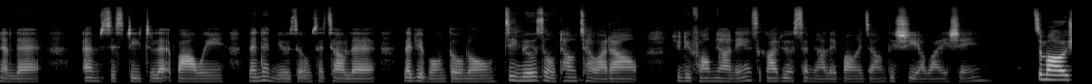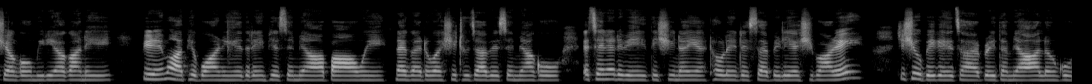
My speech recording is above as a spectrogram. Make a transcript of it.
နှစ်လက် M60 တလက်အပါအဝင်လက်နက်မျိုးစုံ16လက်လက်ပစ်ပုံး3လုံးကြီးမျိုးစုံ1600တောင်ယူနီဖောင်းများနဲ့စကားပြောဆက်များလည်းပါဝင်ကြောင်းသိရှိရပါတယ်ရှင်။ ကျမတို့ရှန်ကုန်မီဒီယာကနေပြည်ရင်းမှာဖြစ်ပွားနေတဲ့သတင်းဖြစ်စဉ်များအပါအဝင်နိုင်ငံတော်ရှိထူးခြားဖြစ်စဉ်များကိုအချိန်နဲ့တပြေးသိရှိနိုင်ရန်ထုတ်လင်းတင်ဆက်ပေးလျက်ရှိပါတယ်။ကြည့်ရှုပေးခဲ့ကြတဲ့ပရိသတ်များအားလုံးကို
